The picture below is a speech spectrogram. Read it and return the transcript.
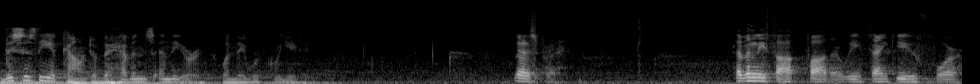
This is the account of the heavens and the earth when they were created. Let us pray. Heavenly Father, we thank you for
